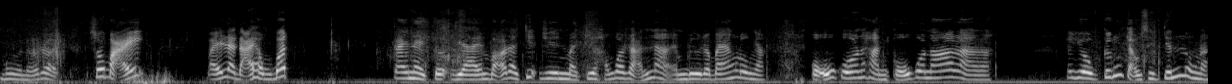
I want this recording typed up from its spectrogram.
Mưa nữa rồi. Số 7 7 là Đại Hồng Bích cây này tự già em bỏ ra chiếc riêng mà chưa không có rảnh nè em đưa ra bán luôn nha củ của nó, hành củ của nó là nó vô cứng chậu xe chín luôn nè.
